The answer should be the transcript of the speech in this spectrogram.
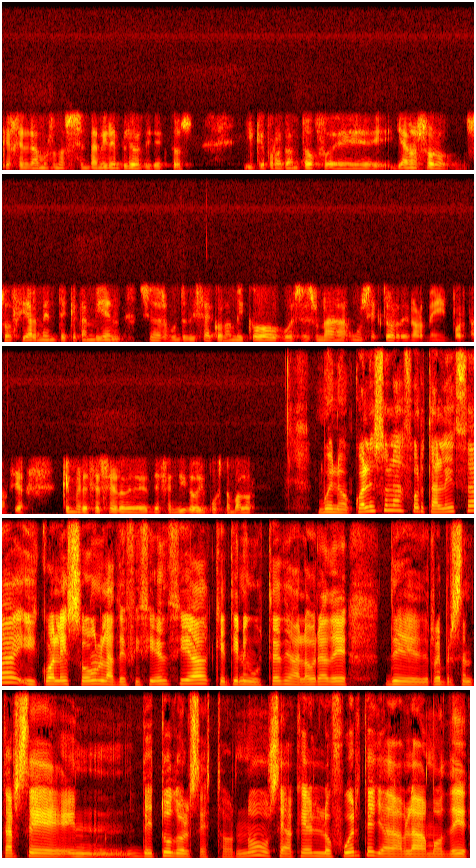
que generamos unos 60.000 empleos directos y que por lo tanto ya no solo socialmente que también, sino desde el punto de vista económico, pues es una, un sector de enorme importancia que merece ser defendido y puesto en valor. Bueno, ¿cuáles son las fortalezas y cuáles son las deficiencias que tienen ustedes a la hora de, representarse en, de todo el sector, ¿no? O sea, ¿qué es lo fuerte? Ya hablábamos de,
